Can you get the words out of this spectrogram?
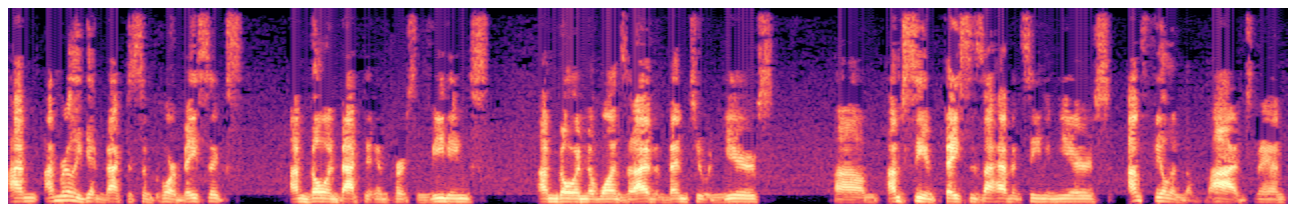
I'm, I'm really getting back to some core basics. I'm going back to in-person meetings. I'm going to ones that I haven't been to in years. Um, I'm seeing faces I haven't seen in years. I'm feeling the vibes, man.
